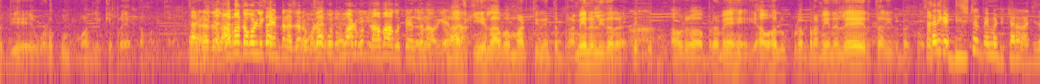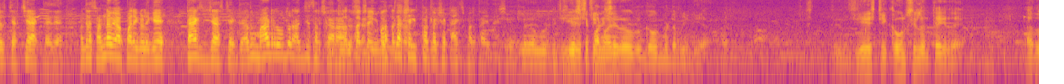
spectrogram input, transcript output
ಮಧ್ಯೆ ಒಡಕುಂಟು ಮಾಡಲಿಕ್ಕೆ ಪ್ರಯತ್ನ ಮಾಡ್ತಾರೆ. ಅದು ಲಾಭ ತಗೊಳ್ಳಿಕ್ಕೆ ಸರ್ ಮಾಡ್ಬಿಟ್ಟು ಲಾಭ ಆಗುತ್ತೆ ಅಂತ ಅವ್ರಿಗೆ? ರಾಜಕೀಯ ಲಾಭ ಮಾಡ್ತೀವಿ ಅಂತ ಭ್ರಮೆನಲ್ಲಿದ್ದಾರೆ. ಅವರು ಆ ಭ್ರಮೆ ಯಾವಾಗಲೂ ಕೂಡ ಭ್ರಮೆನಲ್ಲೇ ಇರ್ತಾರೆ ಇರಬೇಕು. ಸರ್ ಈಗ ಡಿಜಿಟಲ್ ಪೇಮೆಂಟ್ ವಿಚಾರ ರಾಜ್ಯದಲ್ಲಿ ಚರ್ಚೆ ಆಗ್ತಾ ಇದೆ. ಅಂದ್ರೆ ಸಣ್ಣ ವ್ಯಾಪಾರಿಗಳಿಗೆ ಟ್ಯಾಕ್ಸ್ ಜಾಸ್ತಿ ಆಗ್ತದೆ ಅದು ಮಾಡಿರೋದು ರಾಜ್ಯ ಸರ್ಕಾರ. ಹತ್ತು ಲಕ್ಷ ಇಪ್ಪತ್ತು ಲಕ್ಷ. ಟ್ಯಾಕ್ಸ್ ಬರ್ತಾ ಇದೆ. ಜಿ ಎಸ್ ಟಿ ಮಾಡಿರೋರು government of India G S T council ಅಂತ ಇದೆ. ಅದು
